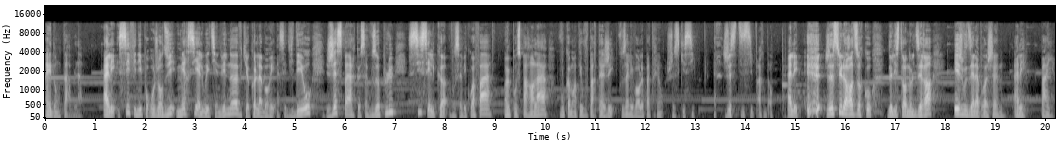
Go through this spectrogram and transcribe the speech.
indomptable. Allez, c'est fini pour aujourd'hui. Merci à Louis-Étienne Villeneuve qui a collaboré à cette vidéo. J'espère que ça vous a plu. Si c'est le cas, vous savez quoi faire. Un pouce par en l'air, vous commentez, vous partagez. Vous allez voir le Patreon jusqu'ici. Juste ici, pardon. Allez, je suis Laurent Turcot de l'Histoire nous le dira et je vous dis à la prochaine. Allez, bye.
